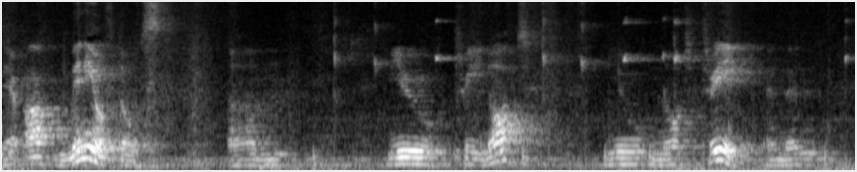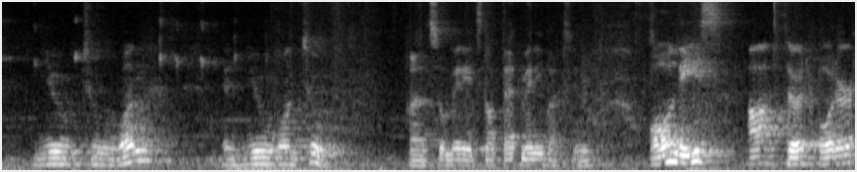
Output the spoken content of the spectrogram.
there are many of those. Um, mu 3 naught, mu naught 3, and then mu 2 1 and mu 1 2. Uh, so many, it's not that many, but you know, all these are third order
